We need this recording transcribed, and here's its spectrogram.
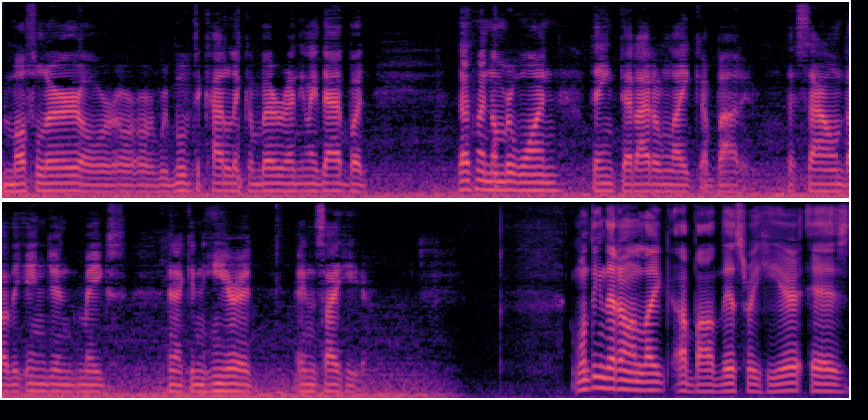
muffler or, or, or remove the catalytic converter or anything like that but that's my number one thing that I don't like about it. The sound that the engine makes and I can hear it inside here. One thing that I don't like about this right here is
